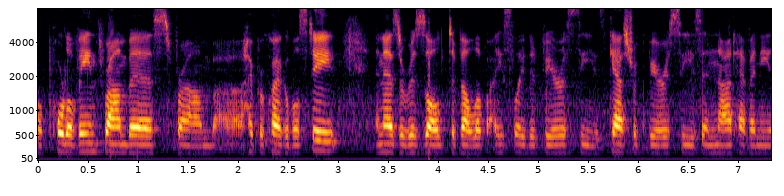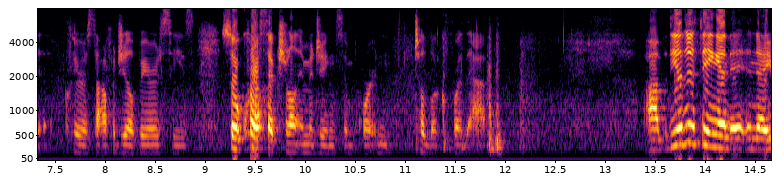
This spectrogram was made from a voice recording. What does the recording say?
or portal vein thrombus from uh, hypercoagulable state, and as a result develop isolated varices, gastric varices, and not have any clear esophageal varices. So cross-sectional imaging is important to look for that. Um, the other thing, and, and, I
